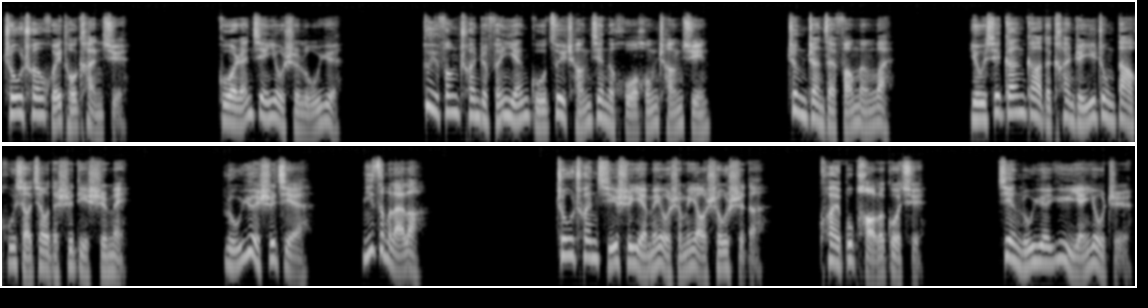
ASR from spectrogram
周川回头看去，果然见又是卢月。对方穿着焚炎谷最常见的火红长裙，正站在房门外，有些尴尬的看着一众大呼小叫的师弟师妹。卢月师姐，你怎么来了？周川其实也没有什么要收拾的，快步跑了过去。见卢月欲言又止，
